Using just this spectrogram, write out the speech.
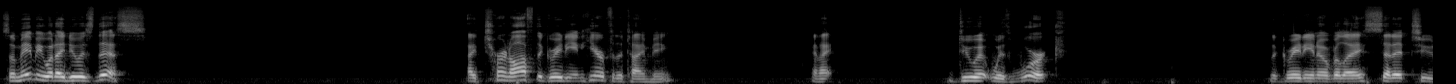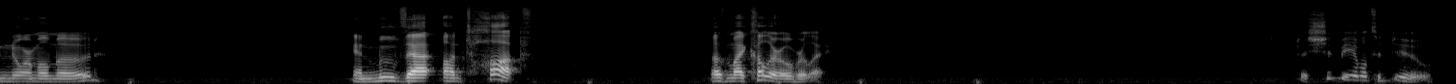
So maybe what I do is this. I turn off the gradient here for the time being. And I do it with work the gradient overlay, set it to normal mode, and move that on top of my color overlay. Which I should be able to do.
